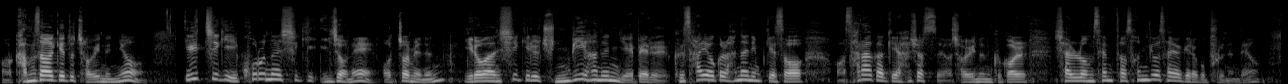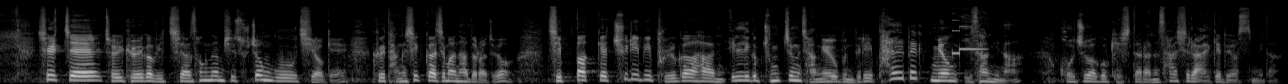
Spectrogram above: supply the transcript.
어, 감사하게도 저희는요 일찍이 이 코로나 시기 이전에 어쩌면은 이러한 시기를 준비하는 예배를 그 사역을 하나님께서 어, 살아가게 하셨어요. 저희는 그걸 샬롬 센터 선교 사역이라고 부르는데요. 실제 저희 교회가 위치한 성남시 수정구 지역에 그 당시까지만 하더라도요 집 밖에 출입이 불가한 1, 2급 중증 장애우분들이 800명 이상이나 거주하고 계시다라는 사실을 알게 되었습니다.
